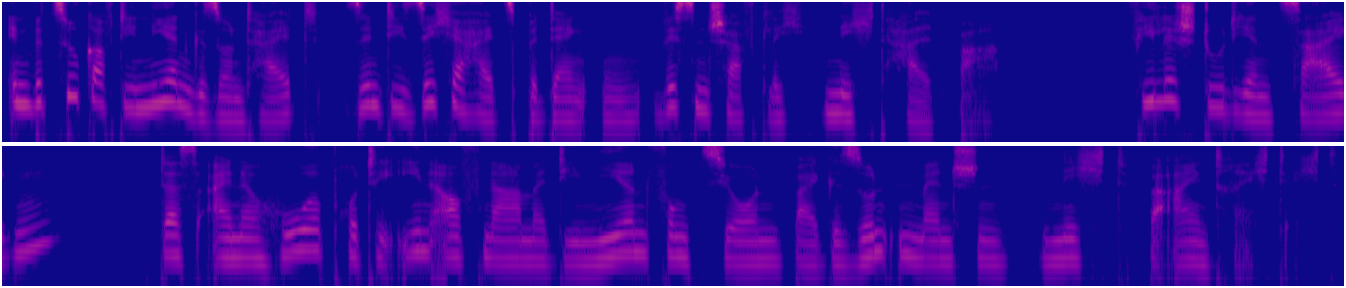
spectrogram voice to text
In Bezug auf die Nierengesundheit sind die Sicherheitsbedenken wissenschaftlich nicht haltbar. Viele Studien zeigen, dass eine hohe Proteinaufnahme die Nierenfunktion bei gesunden Menschen nicht beeinträchtigt.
